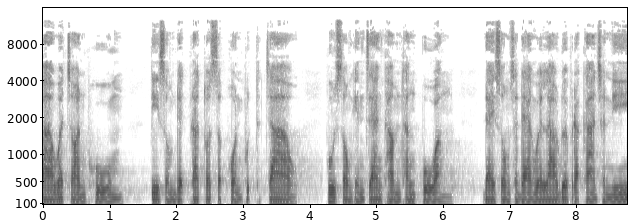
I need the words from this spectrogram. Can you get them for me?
ปาวจรภูมิ ที่สมเด็จพระทศพลพุทธเจ้า ผู้ทรงเห็นแจ้งธรรมทั้งปวง ได้ทรงแสดงไว้แล้วด้วยประการชนนี้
